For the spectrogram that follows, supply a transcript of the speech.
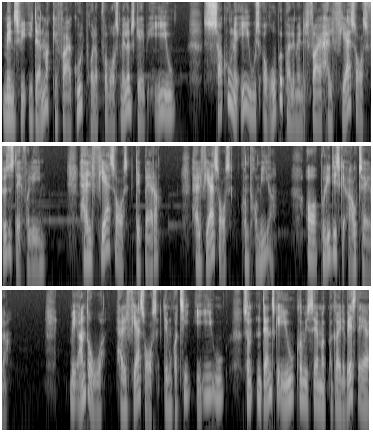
Mens vi i Danmark kan fejre guldbryllup for vores medlemskab i EU, så kunne EU's Europaparlamentet fejre 70 års fødselsdag for lægen. 70 års debatter, 70 års kompromiser og politiske aftaler. Med andre ord 70 års demokrati i EU, som den danske EU-kommissær Margrethe Vestager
